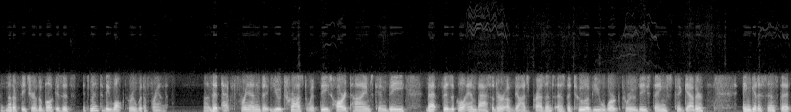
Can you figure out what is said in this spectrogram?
another feature of the book is it's it's meant to be walked through with a friend. Uh, that that friend that you trust with these hard times can be that physical ambassador of God's presence as the two of you work through these things together, and get a sense that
